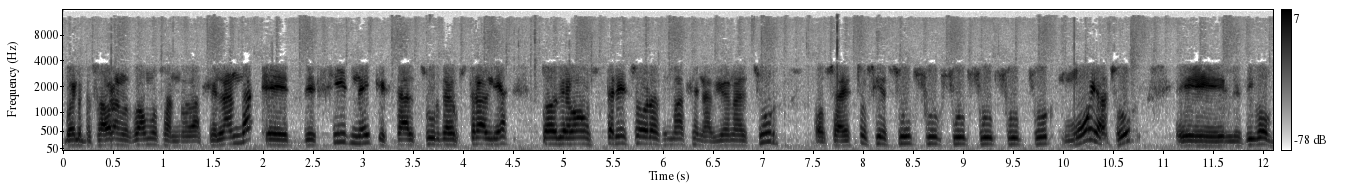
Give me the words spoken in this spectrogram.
bueno, pues ahora nos vamos a Nueva Zelanda, eh, de Sydney, que está al sur de Australia, todavía vamos tres horas más en avión al sur. O sea, esto sí es sur, sur, sur, sur, sur, sur, muy al sur. Eh, les digo,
